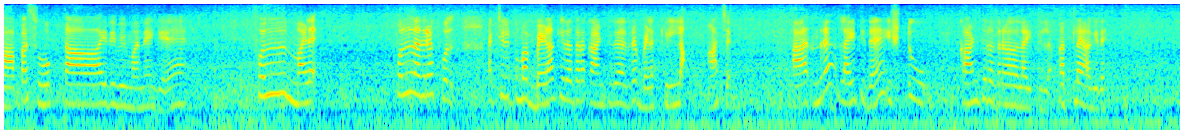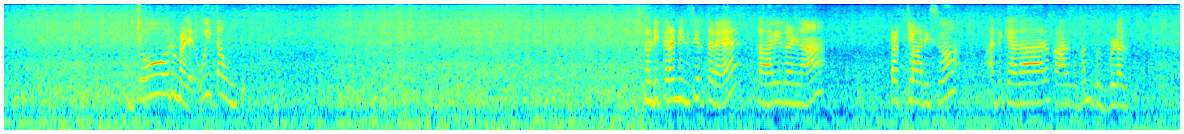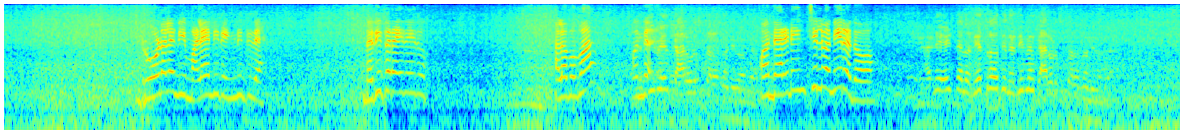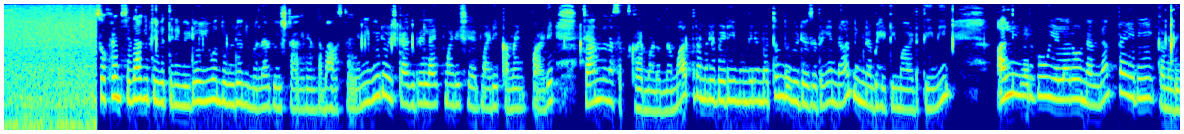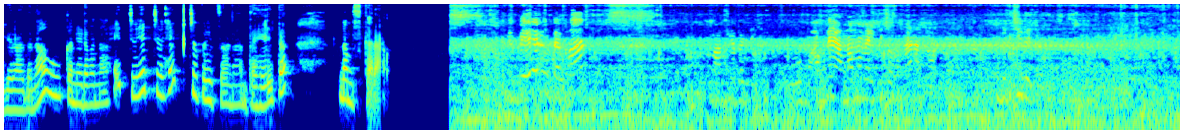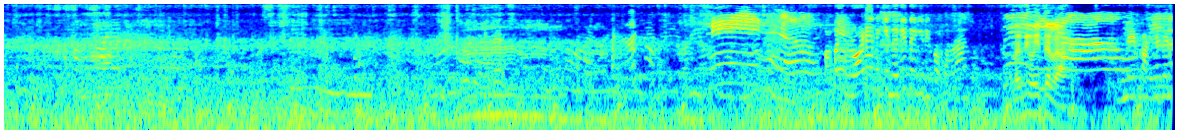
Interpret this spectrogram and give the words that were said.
ವಾಪಸ್ ಹೋಗ್ತಾ ಇದ್ದೀವಿ ಮನೆಗೆ. ಫುಲ್ ಮಳೆ. ಫುಲ್ ಅಂದರೆ ಫುಲ್ ಆ್ಯಕ್ಚುಲಿ ತುಂಬ ಬೆಳಕಿರೋ ಥರ ಕಾಣ್ತಿದೆ, ಆದರೆ ಬೆಳಕಿಲ್ಲ. ಆಚೆ. ಅಂದರೆ ಲೈಟ್ ಇದೆ. ಇಷ್ಟು ಕಾಣ್ತಿರೋ ಥರ ಲೈಟ್ ಇಲ್ಲ. ಕತ್ಲೆ ಆಗಿದೆ. ಜೋರು ಮಳೆ. ಉಯ್ತಾ ಉಂಟು. ನೋಡಿ, ಈ ಥರ ನಿಲ್ಸಿರ್ತಾರೆ ಲಾರಿಗಳನ್ನ ಟ್ರಕ್ ಲಾರೀಸು ಅದಕ್ಕೆ ಯಾವ್ದಾದ್ರು ಕಾರ್ಗೆ ಬಂದು ಗುದ್ಬಿಡೋದು. ರೋಡಲ್ಲೇ ನೀ ಮಳೆ ನೀರು ಹೆಂಗ್ ನಿಂತಿದೆ? ನದಿ ತರ ಇದೆ ಇದು. ಹಲೋ ಬಾಬಾ ಒಂದ್ ಕಾರ್ ಓಡಿಸ್ತಾರ ಇವಾಗ ಒಂದೆರಡು ಇಂಚ್ ಇಲ್ವಾ ನೀರದು ಅದೇ? ಹೇಳ್ತಲ್ಲ ನೇತ್ರಾವತಿ ನದಿ ಮೇಲೆ ಕಾರ್ ಓಡಿಸ್ತಾರ ಇವಾಗ ಸೊ ಫ್ರೆಂಡ್ಸ್ ಇದಾಗಿತ್ತು ಇವತ್ತಿನ ವಿಡಿಯೋ ಈ ಒಂದು ವಿಡಿಯೋ ನಿಮ್ಮೆಲ್ಲರಿಗೂ ಇಷ್ಟ ಆಗಿದೆ ಅಂತ ಭಾವಿಸ್ತಾ ಇದ್ದೀನಿ. ಈ ವಿಡಿಯೋ ಇಷ್ಟ ಆಗಿದ್ರೆ ಲೈಕ್ ಮಾಡಿ ಶೇರ್ ಮಾಡಿ ಕಮೆಂಟ್ ಮಾಡಿ. ಚಾನಲ್ನ ಸಬ್ಸ್ಕ್ರೈಬ್ ಮಾಡೋದನ್ನ ಮಾತ್ರ ಮರಿಬೇಡಿ. ಮುಂದಿನ ಮತ್ತೊಂದು ವಿಡಿಯೋ ಜೊತೆಗೆ ನಾನು ನಿಮ್ಮನ್ನ ಭೇಟಿ ಮಾಡ್ತೀನಿ. ಅಲ್ಲಿವರೆಗೂ ಎಲ್ಲರೂ ನಗ್ನಾಗ್ತಾ ಇರಿ. ಕನ್ನಡಿಗರಾದ ನಾವು ಕನ್ನಡವನ್ನು ಹೆಚ್ಚು ಹೆಚ್ಚು ಹೆಚ್ಚು ಪ್ರೀತಿಸೋಣ ಅಂತ ಹೇಳ್ತಾ ನಮಸ್ಕಾರ. ಪಾಪ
